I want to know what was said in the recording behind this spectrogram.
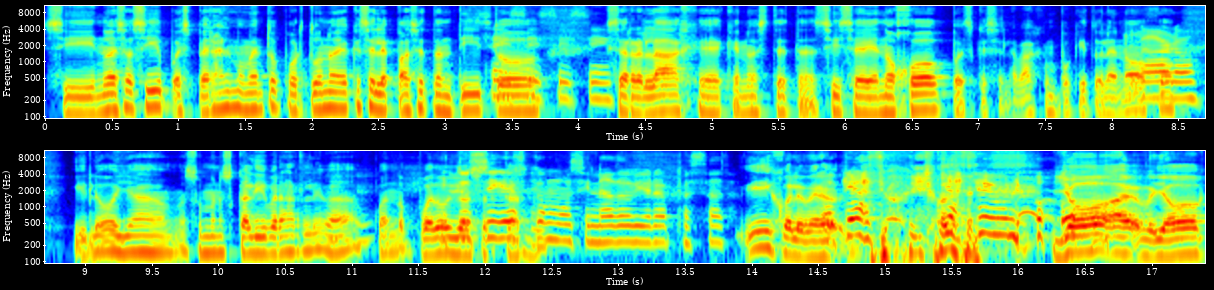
si no es así, pues espera el momento oportuno, ya que se le pase tantito, se relaje, que no esté tan... Si se enojó, pues que se le baje un poquito el enojo. Y luego ya más o menos calibrarle, ¿va? Cuando puedo ¿Y yo tú sigues como si nada hubiera pasado. Híjole, mira. qué hace, yo, ¿qué hace uno? Yo, yo,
